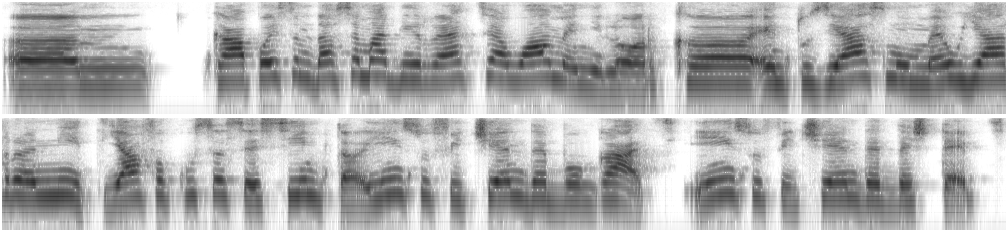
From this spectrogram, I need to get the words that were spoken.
Um, ca apoi să-mi dau seama din reacția oamenilor că entuziasmul meu i-a rănit, i-a făcut să se simtă insuficient de bogați, insuficient de deștepți,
